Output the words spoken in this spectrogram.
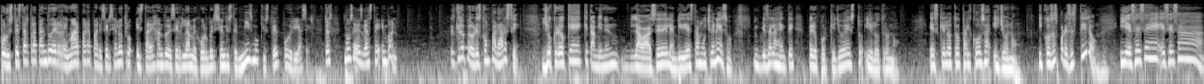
Por usted estar tratando de remar para parecerse al otro, está dejando de ser la mejor versión de usted mismo que usted podría ser. Entonces, no se desgaste en vano. Es que lo peor es compararse. Yo creo que, que también en la base de la envidia está mucho en eso. Empieza la gente, pero ¿por qué yo esto y el otro no? Es que el otro tal cosa y yo no. Y cosas por ese estilo. Y es ese, es esa,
